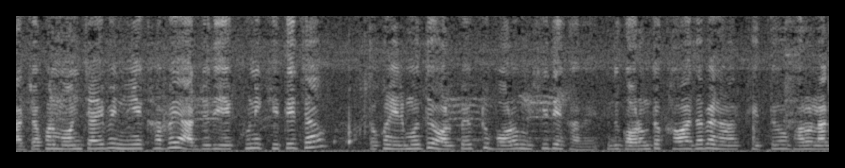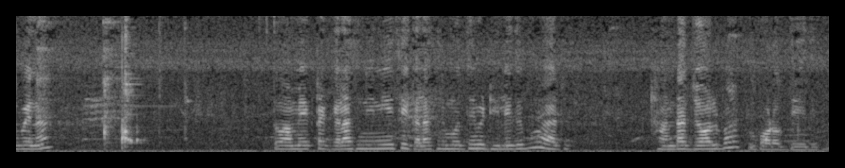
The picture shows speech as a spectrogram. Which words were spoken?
আর যখন মন চাইবে নিয়ে খাবে, আর যদি এক্ষুনি খেতে চাও, তখন এর মধ্যে অল্প একটু বড় মিশিয়ে দিয়ে খাবে। কিন্তু গরম তো খাওয়া যাবে না আর খেতেও ভালো লাগবে না। তো আমি একটা গ্লাস নিয়ে নিয়েছি, গ্লাসের মধ্যে আমি ঢেলে দেবো, আর ঠান্ডা জল বা বরফ দিয়ে দেবো।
